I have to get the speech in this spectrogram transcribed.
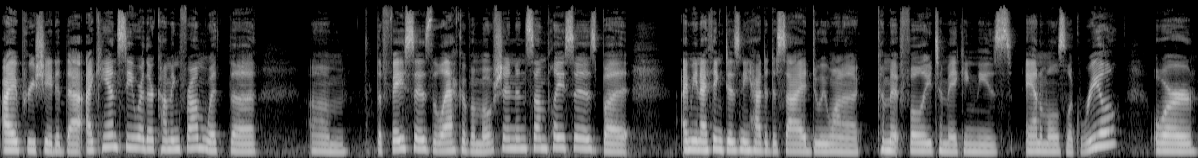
I appreciated that. I can see where they're coming from with the um, the faces, the lack of emotion in some places, but I mean, I think Disney had to decide: do we want to commit fully to making these animals look real, or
